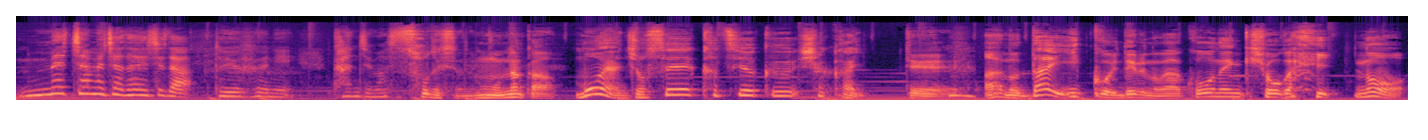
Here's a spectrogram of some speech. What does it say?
めちゃめちゃ大事だというふうに感じます。そうですよね。もうなんかもはや女性活躍社会、うん、あの第一項に出るのが更年期障害の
